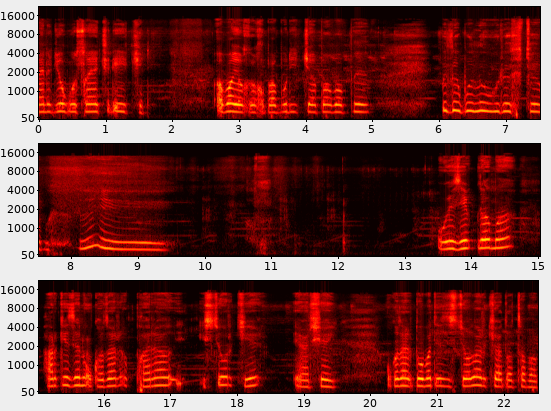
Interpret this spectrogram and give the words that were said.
zaten. Ben de diyorum o sayaçı ne için? Ama yok yok ben bunu hiç yapamam ben. Bir de bununla uğraşacağım. O zevkli ama herkesten o kadar para istiyor ki yani şey o kadar domates istiyorlar ki adam tamam.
